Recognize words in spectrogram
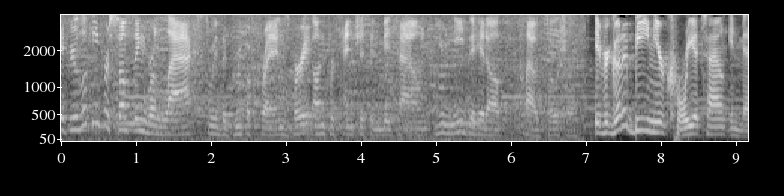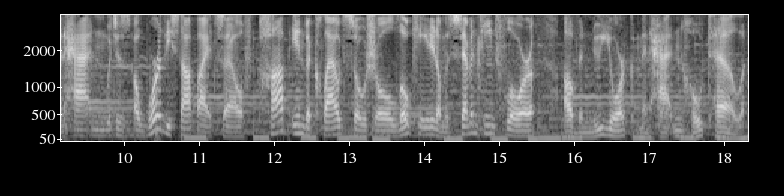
If you're looking for something relaxed with a group of friends, very unpretentious in Midtown, you need to hit up Cloud Social. If you're gonna be near Koreatown in Manhattan, which is a worthy stop by itself, pop into Cloud Social, located on the 17th floor of the New York Manhattan Hotel.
